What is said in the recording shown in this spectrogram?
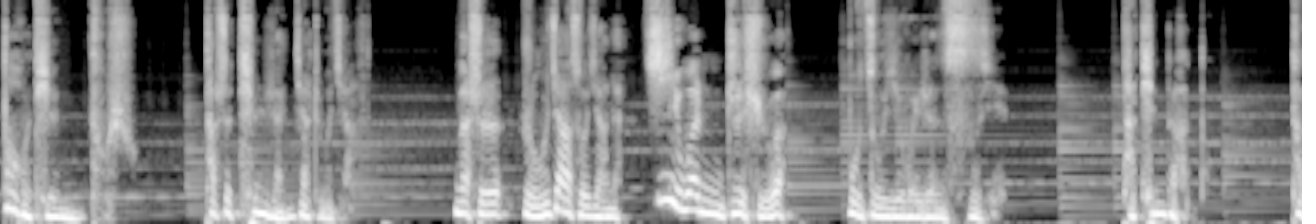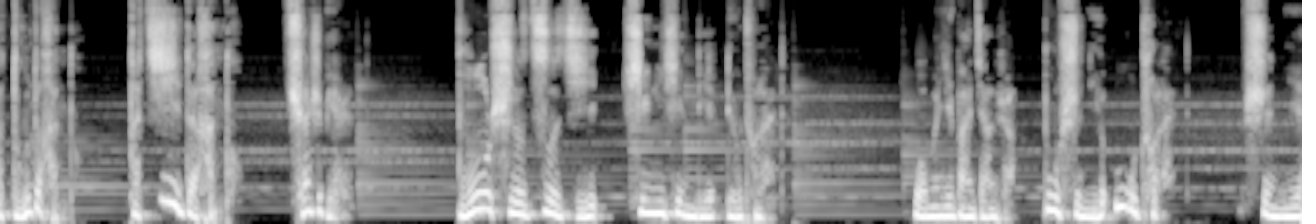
道听途说，他是听人家这么讲的。那是儒家所讲的“记问之学”。不足以为人师也。他听的很多，他读的很多，他记得很多，全是别人的，不是自己心性里流出来的。我们一般讲说，不是你悟出来的，是你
